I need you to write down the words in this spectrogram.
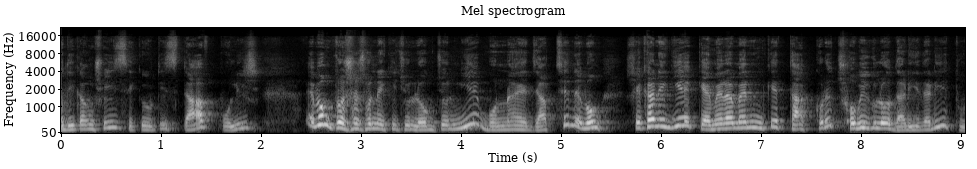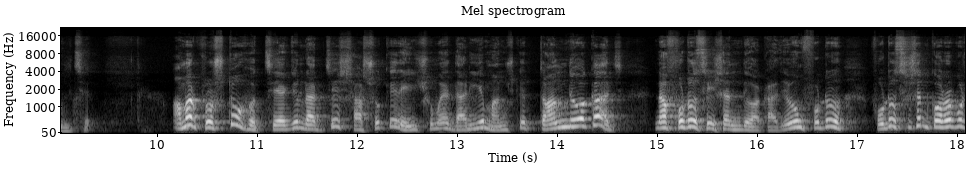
অধিকাংশই সিকিউরিটি স্টাফ, পুলিশ এবং প্রশাসনের কিছু লোকজন নিয়ে বন্যায় যাচ্ছেন এবং সেখানে গিয়ে ক্যামেরাম্যানকে তাক করে ছবিগুলো দাঁড়িয়ে দাঁড়িয়ে তুলছে। আমার প্রশ্ন হচ্ছে, একজন রাজ্যের শাসকের এই সময় দাঁড়িয়ে মানুষকে ত্রাণ দেওয়া কাজ না ফটো সেশন দেওয়া কাজ? এবং ফটো ফটো সেশন করার পর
